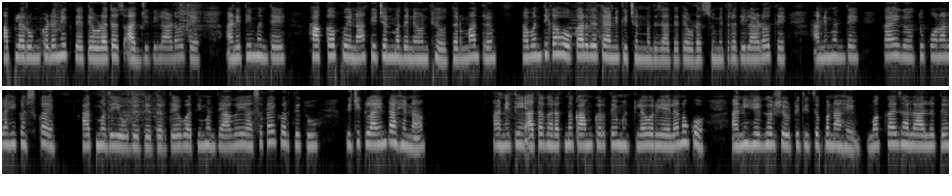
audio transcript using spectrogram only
आपल्या रूमकडे निघते. तेवढ्यातच आजी तिला अडवते आणि ती म्हणते हा कप आहे ना किचनमध्ये नेऊन ठेव. तर मात्र अवंतिका होकार देते आणि किचनमध्ये जाते? तेवढ्यात सुमित्रा तिला अडवते आणि म्हणते काय ग तू कोणालाही कसं काय आतमध्ये येऊ देते? तर तेव्हा ती म्हणते अगं असं काय करते तू? तिची क्लायंट आहे ना आणि ती आता घरातनं काम करते म्हटल्यावर यायला नको आणि हे घर शेवटी तिचं पण आहे. मग काय झालं आलं ते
